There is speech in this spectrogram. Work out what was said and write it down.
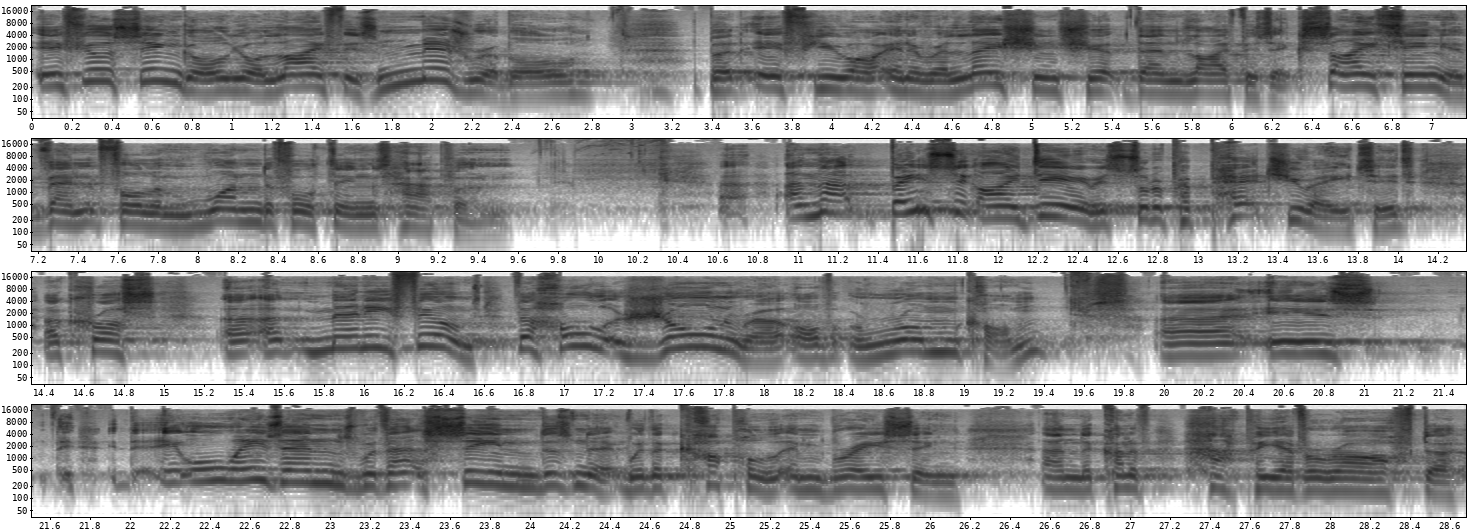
if you're single, your life is miserable, but if you are in a relationship, then life is exciting, eventful, and wonderful things happen. Uh, and that basic idea is sort of perpetuated across uh, uh many films. The whole genre of rom com uh, is it always ends with that scene, doesn't it? With a couple embracing and the kind of happy ever after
